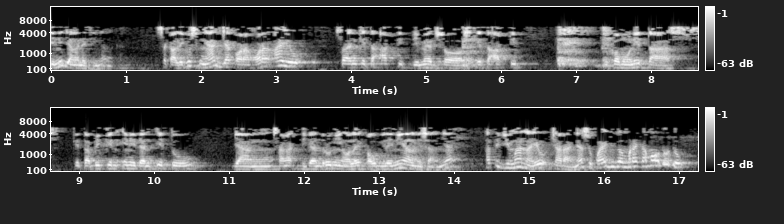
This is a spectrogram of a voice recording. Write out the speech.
ini jangan ditinggalkan. Sekaligus ngajak orang-orang, ayo selain kita aktif di medsos, kita aktif di komunitas, kita bikin ini dan itu yang sangat digandrungi oleh kaum milenial misalnya. Tapi gimana yuk caranya supaya juga mereka mau duduk.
